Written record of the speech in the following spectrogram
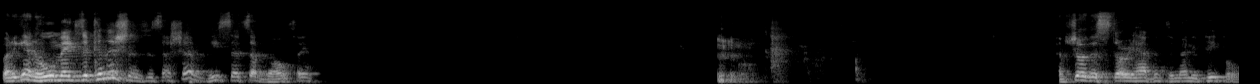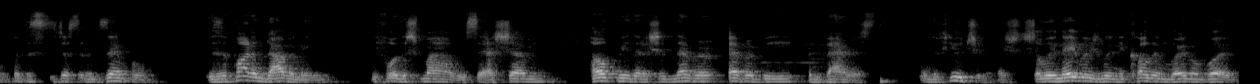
but again, who makes the conditions? It's Hashem. He sets up the whole thing. I'm sure this story happened to many people, but this is just an example. There's a part in davening before the Shema, we say, Hashem, help me that I should never, ever be embarrassed in the future. So the neighbors when they call him word,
